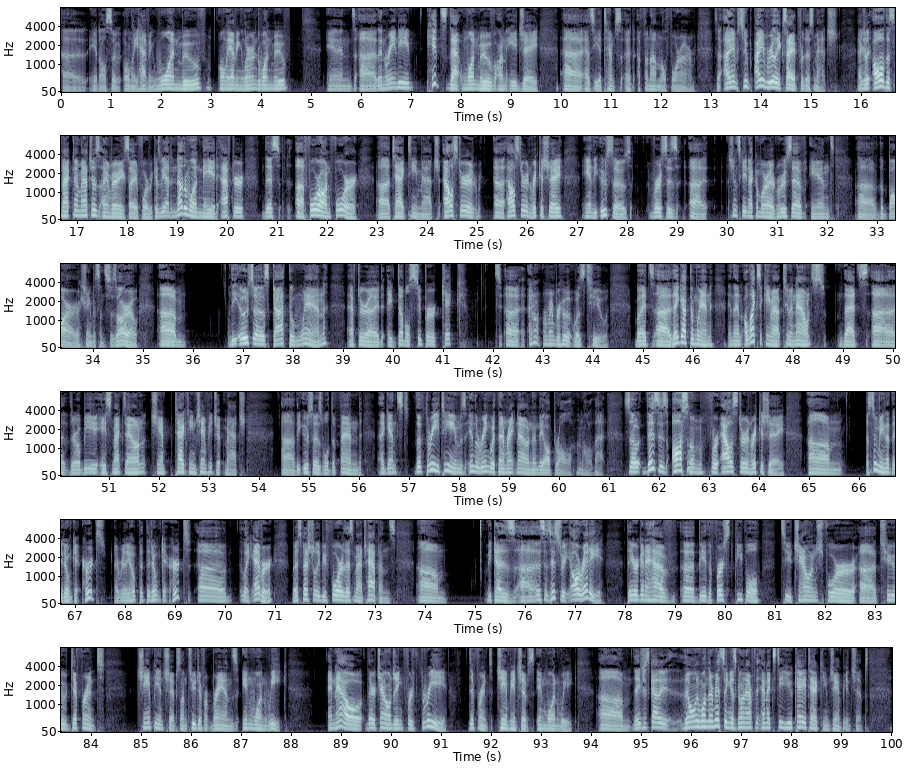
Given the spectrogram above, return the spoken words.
uh, and also only having one move, only having learned one move, and uh, then Randy hits that one move on AJ uh, as he attempts a, a phenomenal forearm. So I am super. I am really excited for this match. Actually, all the SmackDown matches I am very excited for because we had another one made after this uh, four on four uh, tag team match. Aleister, uh, Aleister and Ricochet and the Usos versus uh, Shinsuke Nakamura and Rusev and uh, the Bar, Sheamus and Cesaro. Um, the Usos got the win after a, a double super kick. Uh, I don't remember who it was to. But uh, they got the win, and then Alexa came out to announce that uh, there will be a SmackDown champ- Tag Team Championship match. Uh, the Usos will defend against the three teams in the ring with them right now, and then they all brawl and all that. So this is awesome for Aleister and Ricochet. Um, assuming that they don't get hurt. I really hope that they don't get hurt, uh, like ever, but especially before this match happens. Um, because uh, this is history already. They are going to have uh, be the first people to challenge for uh, two different championships on two different brands in one week, and now they're challenging for three different championships in one week. Um, they just got. The only one they're missing is going after the NXT UK Tag Team Championships,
